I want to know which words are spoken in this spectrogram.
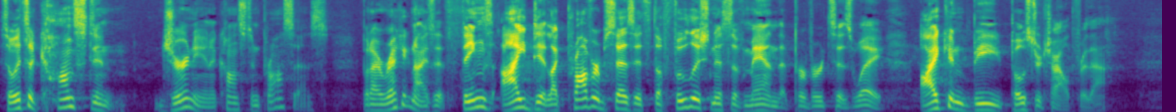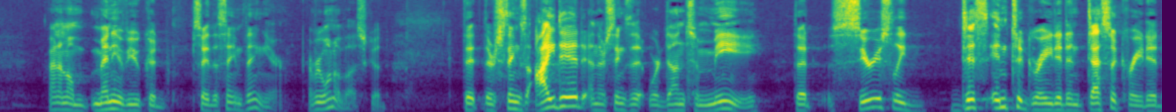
So it's a constant journey and a constant process. But I recognize that things I did, like Proverbs says, it's the foolishness of man that perverts his way. I can be poster child for that. I don't know, many of you could say the same thing here. Every one of us could. That there's things I did and there's things that were done to me that seriously disintegrated and desecrated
